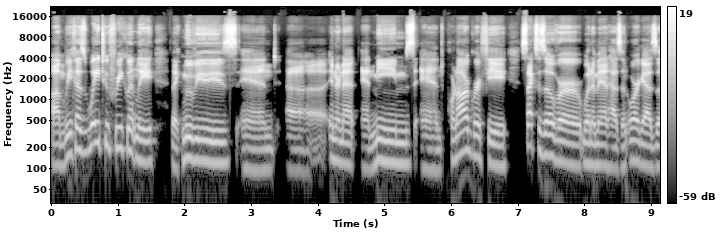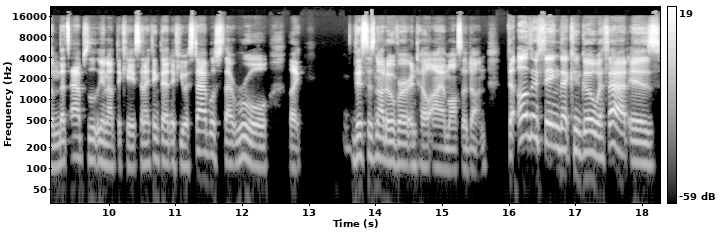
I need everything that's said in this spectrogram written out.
um, because way too frequently like movies and uh, internet and memes and pornography sex is over when a man has an orgasm. That's absolutely not the case and i think that if you establish that rule like this is not over until i am also done. The other thing that can go with that is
